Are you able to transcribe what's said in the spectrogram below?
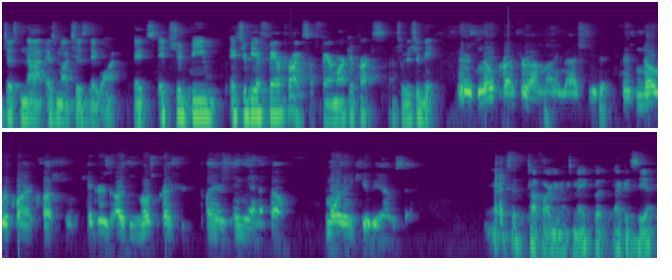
just not as much as they want. It's it should be it should be a fair price, a fair market price. That's what it should be. There's no pressure on running backs either. There's no required question. Kickers are the most pressured players in the NFL, more than a QB, I would say. That's a tough argument to make, but I could see it.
